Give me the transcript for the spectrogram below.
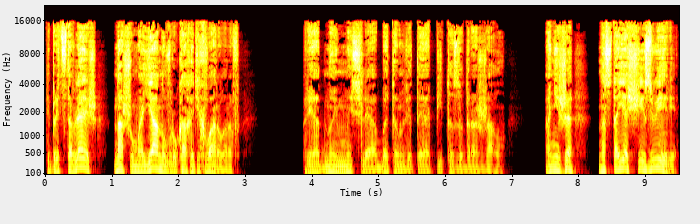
Ты представляешь нашу Маяну в руках этих варваров?» При одной мысли об этом Ветеопита задрожал. «Они же настоящие звери,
